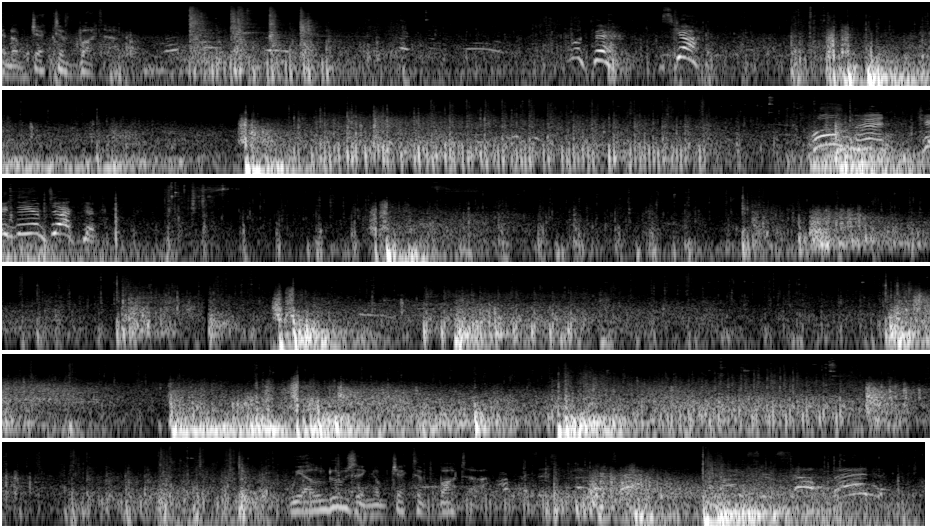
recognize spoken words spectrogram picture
objective butter. Look there! Scout! Hold, man! Keep the objective! losing objective butter. Our position under attack! Brace yourself, men!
